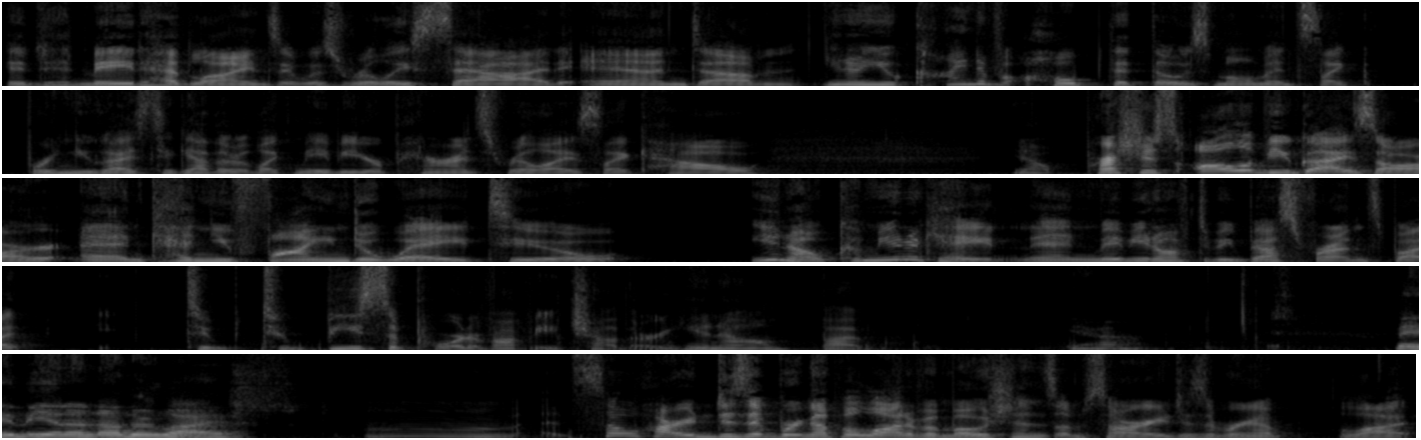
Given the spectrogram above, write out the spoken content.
it had made headlines. It was really sad, and um, you know you kind of hope that those moments like bring you guys together. Like maybe your parents realize like how you know precious all of you guys are, and can you find a way to you know communicate? And maybe you don't have to be best friends, but to to be supportive of each other. You know, but yeah. Maybe in another life. Mm, it's so hard. Does it bring up a lot of emotions? I'm sorry. Does it bring up a lot?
